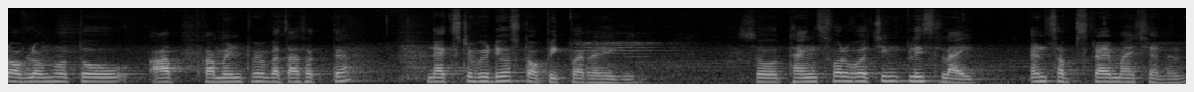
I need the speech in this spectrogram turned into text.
प्रॉब्लम हो तो आप कमेंट में बता सकते हैं। नेक्स्ट वीडियो उस टॉपिक पर रहेगी। So thanks for watching please like and subscribe my channel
